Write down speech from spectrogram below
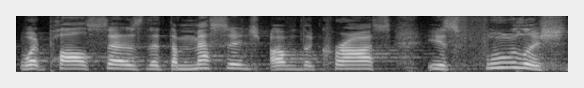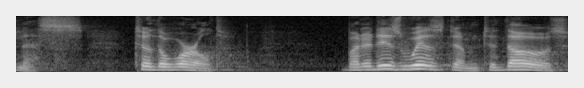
what Paul says that the message of the cross is foolishness to the world, but it is wisdom to those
